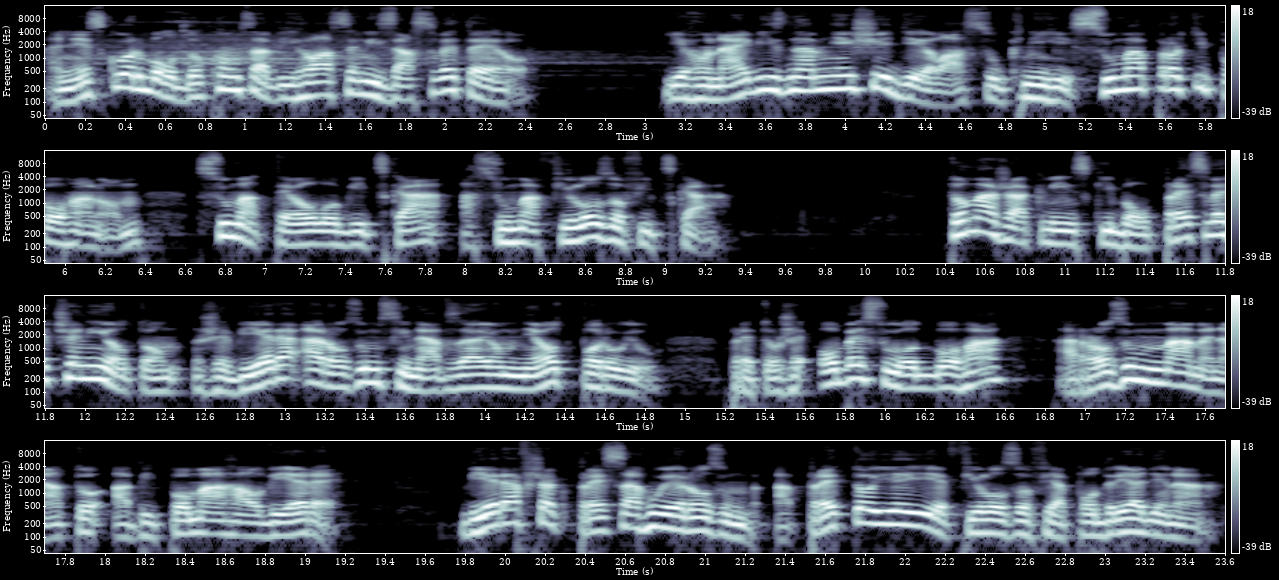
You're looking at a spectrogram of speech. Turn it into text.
a neskôr bol dokonca vyhlásený za svetého – jeho najvýznamnejšie diela sú knihy Suma proti pohanom, Suma teologická a Suma filozofická. Tomáš Akvínsky bol presvedčený o tom, že viera a rozum si navzájom neodporujú, pretože obe sú od Boha a rozum máme na to, aby pomáhal viere. Viera však presahuje rozum a preto jej je filozofia podriadená.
